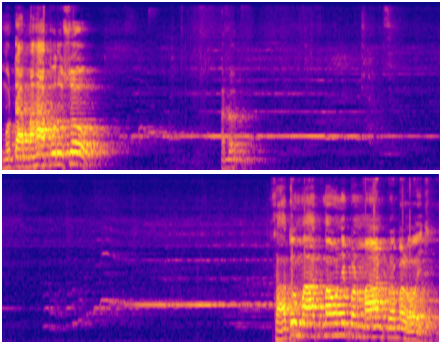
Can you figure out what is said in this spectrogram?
મોટા મહાપુરુષો સાધુ મહાત્માઓને પણ માન પ્રબળ હોય છે.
